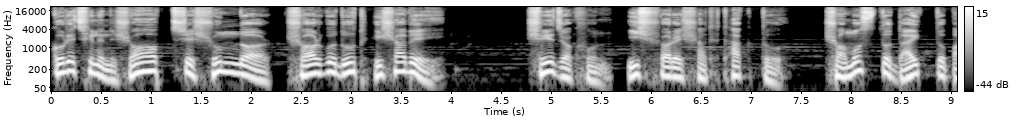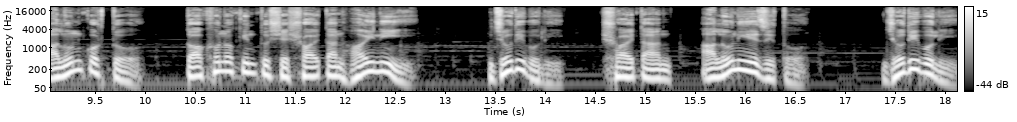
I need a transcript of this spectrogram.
করেছিলেন সবচেয়ে সুন্দর স্বর্গদূত হিসাবে। সে যখন ঈশ্বরের সাথে থাকত, সমস্ত দায়িত্ব পালন করত, তখনও কিন্তু সে শয়তান হয়নি। যদি বলি, শয়তান আলো নিয়ে যেত। যদি বলি,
